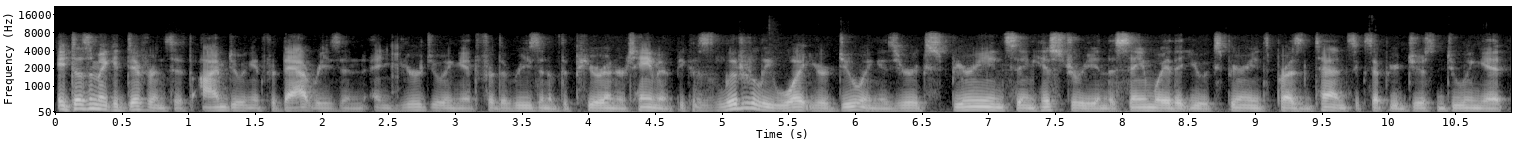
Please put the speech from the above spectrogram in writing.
it doesn't make a difference if I'm doing it for that reason and you're doing it for the reason of the pure entertainment because literally what you're doing is you're experiencing history in the same way that you experience present tense except you're just doing it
